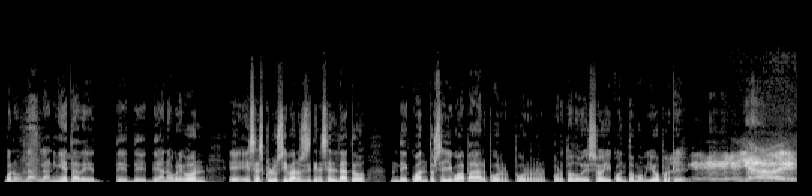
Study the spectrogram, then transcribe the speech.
bueno, la, la nieta de, de- de- de Ana Obregón, eh, esa exclusiva, no sé si tienes el dato de cuánto se llegó a pagar por, por, por todo eso y cuánto movió, porque... Eh, ella, eh,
